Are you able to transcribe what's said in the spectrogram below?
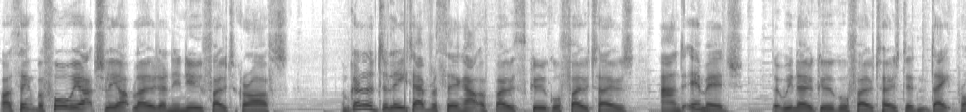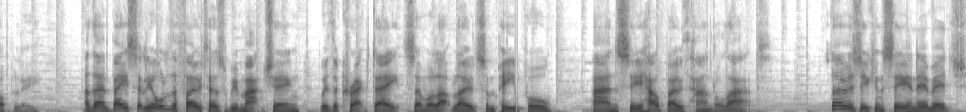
I think before we actually upload any new photographs, I'm going to delete everything out of both Google Photos and Immich that we know Google Photos didn't date properly. And then basically all of the photos will be matching with the correct dates and we'll upload some people and see how both handle that. So as you can see in Immich,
